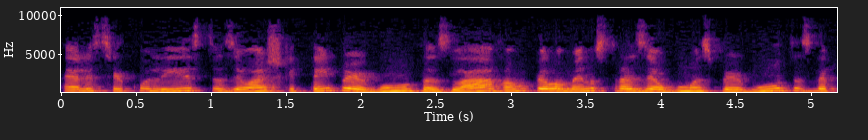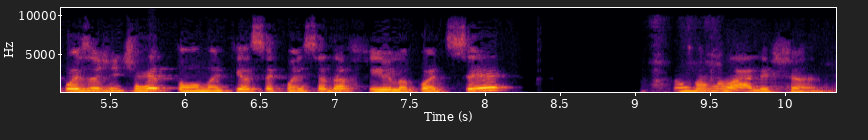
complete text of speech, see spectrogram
telecirculistas. Eu acho que tem perguntas lá, vamos pelo menos trazer algumas perguntas, depois a gente retoma aqui a sequência da fila, pode ser? Então vamos lá, Alexandre.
